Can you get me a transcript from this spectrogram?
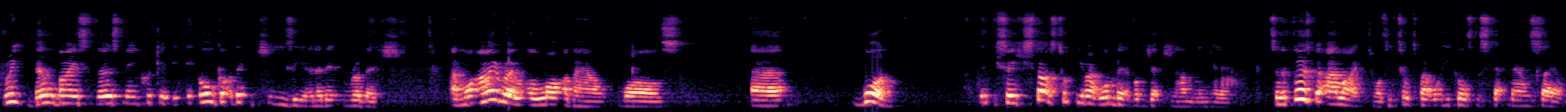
greet Bill by his first name quickly. It, it all got a bit cheesy and a bit rubbish. And what I wrote a lot about was uh, one. So he starts talking about one bit of objection handling here. So the first bit I liked was he talks about what he calls the step down sale.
